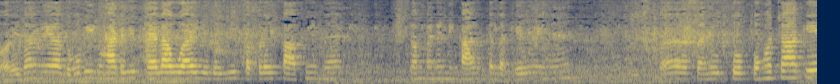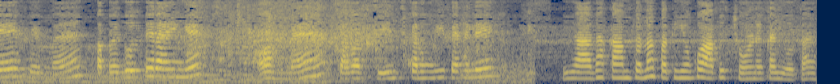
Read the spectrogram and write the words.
और इधर मेरा धोबी घाट भी फैला हुआ है, ये देखिए कपड़े काफ़ी हैं, सब मैंने निकाल कर रखे हुए हैं। बस अनूप को पहुँचा के फिर मैं कपड़े धुलते रहेंगे और मैं कवर चेंज करूँगी पहले। ये आधा काम तो ना पतियों को ऑफ़िस छोड़ने का ही होता है।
